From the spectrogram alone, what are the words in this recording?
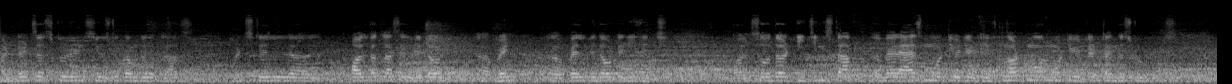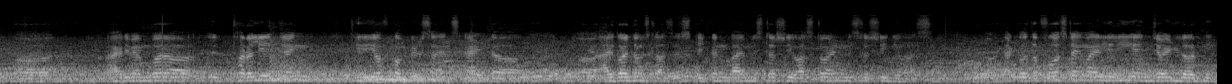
Hundreds of students used to come to the class, but still uh, all the classes without uh, went uh, well without any hitch. Also, the teaching staff were as motivated, if not more motivated, than the students. Uh, I remember thoroughly enjoying theory of computer science and algorithms classes taken by Mr. Srivastava and Mr. Srinivas. That was the first time I really enjoyed learning,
